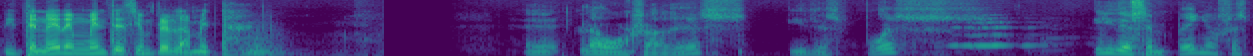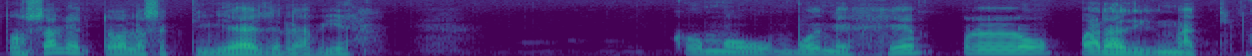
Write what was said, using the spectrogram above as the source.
y tener en mente siempre la meta. Eh, la honradez y después y desempeño responsable en todas las actividades de la vida como un buen ejemplo paradigmático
